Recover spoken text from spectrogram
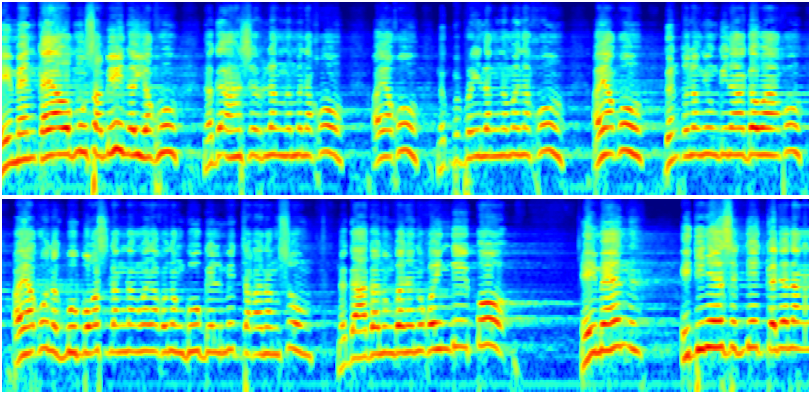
Amen? Kaya huwag mong sabihin, ay ako, nag-a-usher lang naman ako. Ay ako, nagpa-pray lang naman ako. Ay ako, ganito lang yung ginagawa ko. Ay ako, nagbubukas lang naman ako ng Google Meet tsaka ng Zoom. Nagaganong-ganon ko. Hindi po. Amen? Idinesignate ka ng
